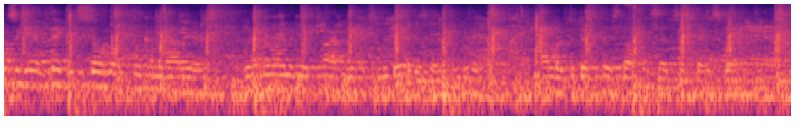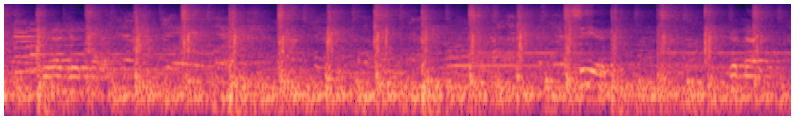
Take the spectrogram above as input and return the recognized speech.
Once again, thank you so much for coming out here. We had a really good time. We actually did. So even if I looked a bit pissed off and said some things, but we had a good time. See you. Good night.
